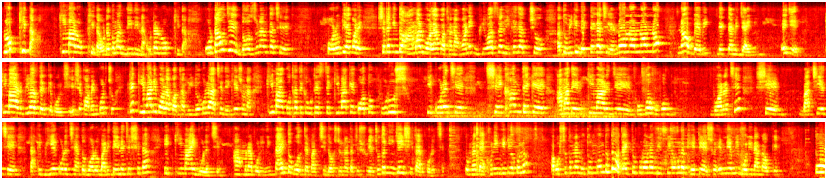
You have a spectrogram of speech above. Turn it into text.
রক্ষিতা, কিমা রক্ষিতা, ওটা তোমার দিদি না, ওটা রক্ষিতা। ওটাও যে দশজনের কাছে পরকিয়া করে, সেটা কিন্তু আমার বলা কথা না। অনেক ভিউয়ার্সরা লিখে যাচ্ছ, আর তুমি কি দেখতে গেছিলে? No no no no no baby দেখতে আমি যাইনি। এই যে, কিমার ভিউয়ার্সদেরকে বলছি, এসে কমেন্ট করছ। এটা কিমারই বলা কথা? ভিডিওগুলো আছে, দেখেছ না? কিমা কোথা থেকে উঠে এসছে? কিমাকে কত পুরুষ কি করেছে? সেখান থেকে আমাদের কিমার যে হুব হুবো বর আছে, সে বাঁচিয়েছে, তাকে বিয়ে করেছে, এত বড় বাড়িতে এনেছে সেটা এই কিমাই বলেছে? আমরা বলিনি, তাই তো বলতে পারছি দশজনের কাছে শুয়েছো তো নিজেই স্বীকার করেছে। তোমরা দেখোনি ভিডিওগুলো অবশ্য তোমরা নতুন বন্ধু তো, তাই একটু পুরোনো ভিডিওগুলো ঘেটে এসো, এমনি এমনি বলি না কাউকে। তো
